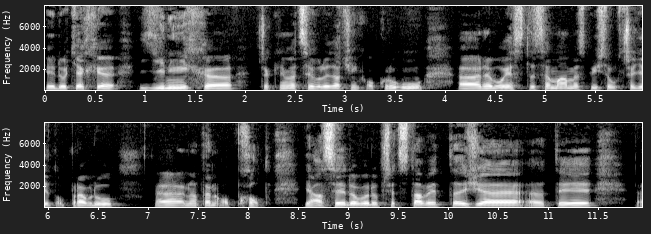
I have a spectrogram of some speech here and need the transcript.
i do těch jiných, řekněme, civilizačních okruhů, nebo jestli se máme spíš soustředit opravdu Eh, na ten obchod. Já si dovedu představit, že eh, ty eh,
